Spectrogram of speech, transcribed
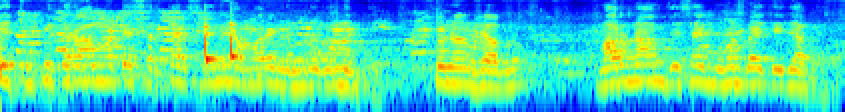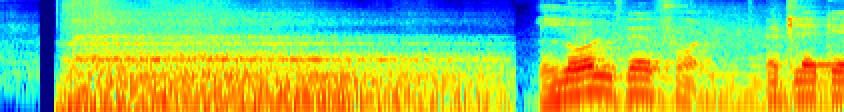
એ છૂટી કરાવવા માટે સરકારશ્રીને અમારી નમ્ર વિનંતી. શું નામ છે આપણું? મારું નામ દેસાઈ મોહનભાઈ તેજાભાઈ. લોન પે ફોન એટલે કે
